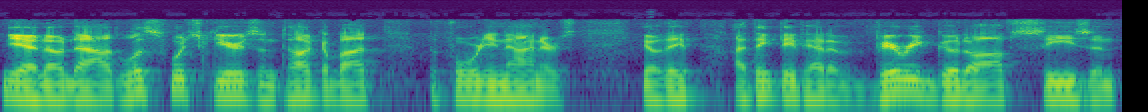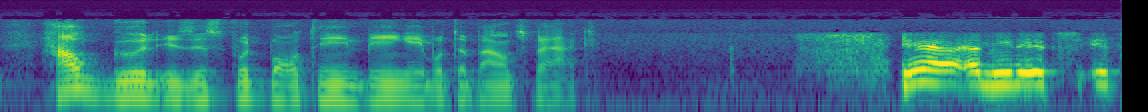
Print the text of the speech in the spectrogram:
Yeah, no doubt. Let's switch gears and talk about the 49ers. You know, they I think they've had a very good off season. How good is this football team being able to bounce back? Yeah, I mean it's it's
